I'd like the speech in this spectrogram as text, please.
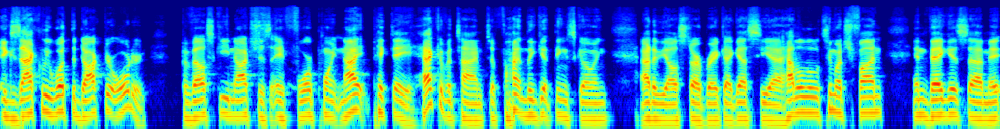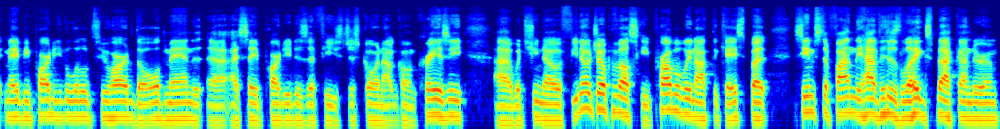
exactly what the doctor ordered. Pavelski notches a four point night, picked a heck of a time to finally get things going out of the All Star break. I guess he uh, had a little too much fun in Vegas, uh, may- maybe partied a little too hard. The old man, uh, I say partied as if he's just going out going crazy, uh, which, you know, if you know Joe Pavelski, probably not the case, but seems to finally have his legs back under him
